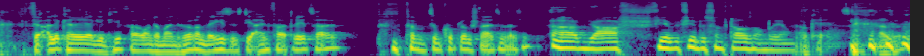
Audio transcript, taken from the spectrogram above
Für alle Carrera GT-Fahrer unter meinen Hörern, welches ist die Einfahrtdrehzahl zum Kupplung schnalzen lassen? Ähm, ja, vier, vier bis 5.000 Umdrehungen. Okay, also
